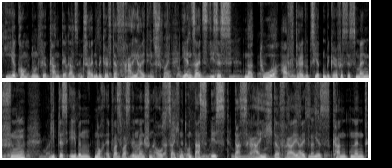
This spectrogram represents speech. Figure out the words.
hier kommt nun für Kant der ganz entscheidende Begriff der Freiheit ins Spiel. Jenseits dieses naturhaft reduzierten Begriffes des Menschen gibt es eben noch etwas, was den Menschen auszeichnet. Und das ist das Reich der Freiheit, wie es Kant nennt,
